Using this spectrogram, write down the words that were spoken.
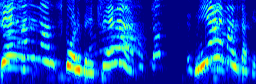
ট্রেলার লঞ্চ করবে ট্রেলার নিয়ে আয় মালটাকে।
